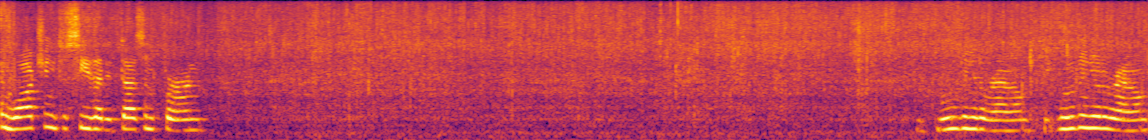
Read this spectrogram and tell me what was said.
and watching to see that it doesn't burn. Keep moving it around, keep moving it around.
